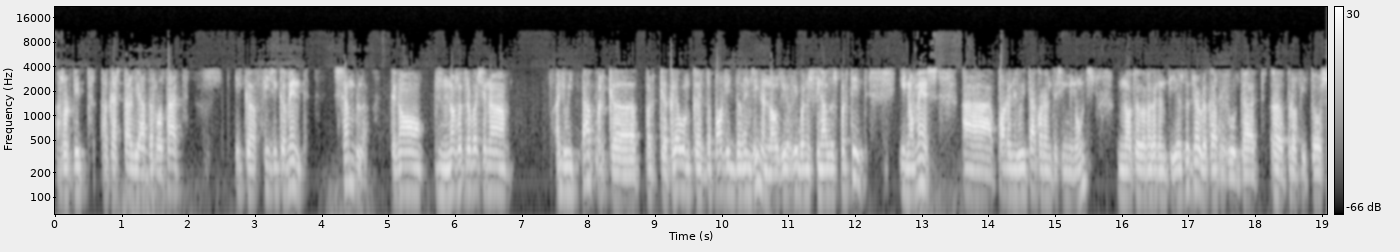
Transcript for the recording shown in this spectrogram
ha sortit a Castell i ha derrotat i que físicament sembla que no, no s'atreveixen a, a lluitar perquè, perquè creuen que el depòsit de benzina no els hi arriben al final del partit i només eh, poden lluitar 45 minuts, no te dona garanties de treure cap resultat eh, profitós.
